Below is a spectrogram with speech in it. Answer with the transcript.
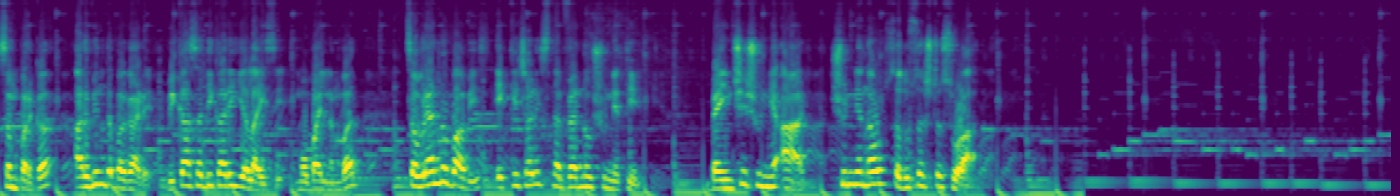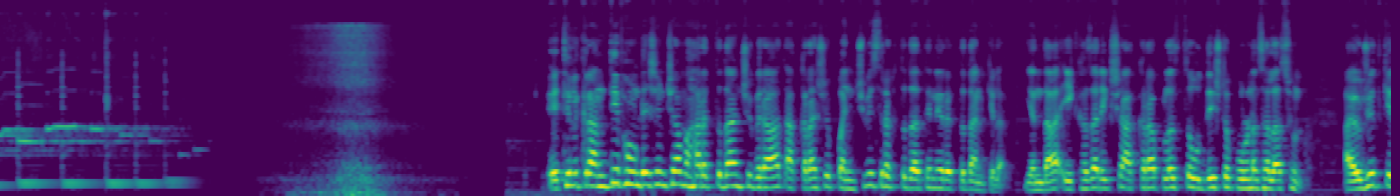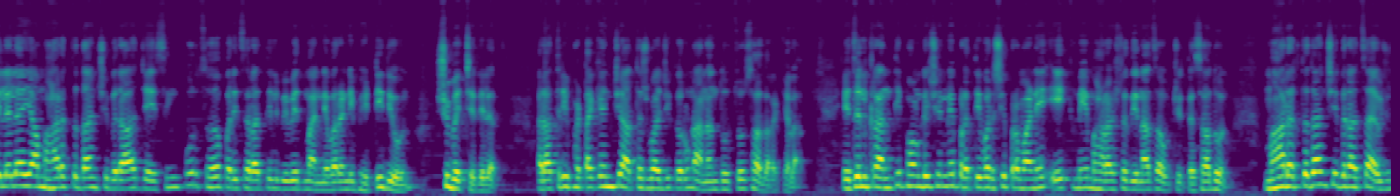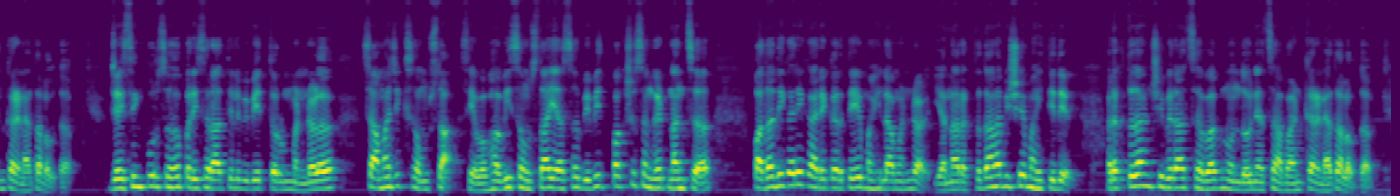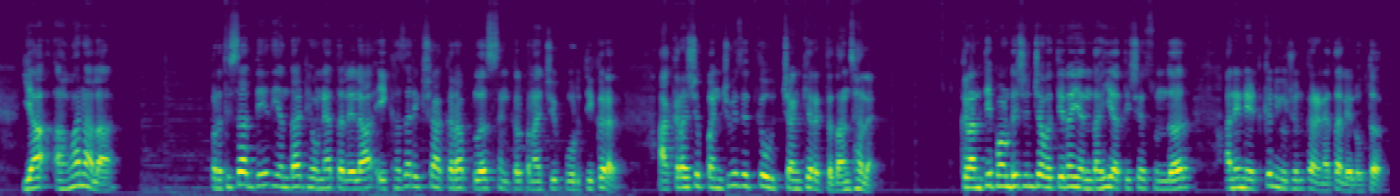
संपर्क अरविंद बगाडे विकास अधिकारी L I C mobile number चौऱ्याण्णव बावीस एक्केचाळीस नव्याण्णव शून्य तीन. ब्याऐंशी शून्य आठ शून्य नऊ सदुसष्ट सोळा. येथील क्रांती फाउंडेशनच्या महारक्तदान शिबिरात अकराशे पंचवीस रक्तदात्यांनी रक्तदान केलं. यंदा एक हजार एकशे अकरा प्लसचं उद्दिष्ट पूर्ण झालं असून आयोजित केलेल्या या महारक्तदान शिबिरात जयसिंगपूरसह परिसरातील विविध मान्यवरांनी भेटी देऊन शुभेच्छा दिल्यात. रात्री फटाक्यांची आतषबाजी करून आनंदोत्सव साजरा केला. येथील क्रांती फाउंडेशनने प्रतिवर्षीप्रमाणे एक मे महाराष्ट्र दिनाचं औचित्य साधून महारक्तदान शिबिराचं आयोजन करण्यात आलं होतं. जयसिंगपूरसह परिसरातील विविध तरुण मंडळं सामाजिक संस्था सेवाभावी संस्था यासह विविध पक्ष संघटनांचं पदाधिकारी कार्यकर्ते महिला मंडळ यांना रक्तदानाविषयी माहिती देत रक्तदान शिबिरात सहभाग नोंदवण्याचं आवाहन करण्यात आलं होतं. या आव्हानाला प्रतिसाद देत यंदा ठेवण्यात आलेला एक हजार एकशे अकरा प्लस संकल्पनाची पूर्ती करत अकराशे पंचवीस इतकं उच्चांकी रक्तदान झालंय. क्रांती फाउंडेशनच्या वतीनं यंदाही अतिशय सुंदर आणि नेटकं नियोजन करण्यात आलेलं होतं.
